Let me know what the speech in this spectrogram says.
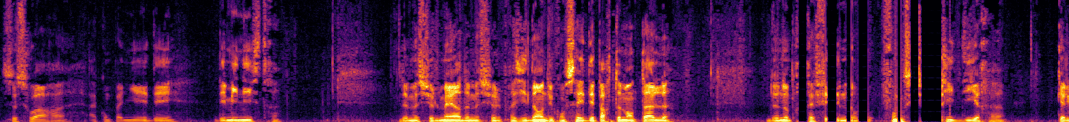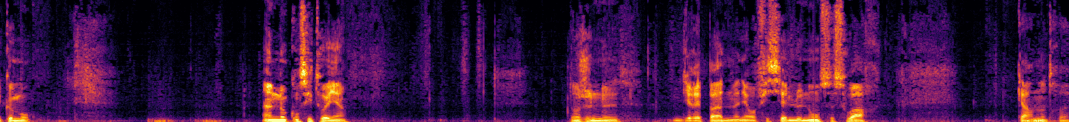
ce soir accompagner des, des ministres, de Monsieur le maire, de Monsieur le président du conseil départemental, de nos préfets, de nos fonctionnaires, dire euh, quelques mots. Un de nos concitoyens, dont je ne dirai pas de manière officielle le nom ce soir, car notre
